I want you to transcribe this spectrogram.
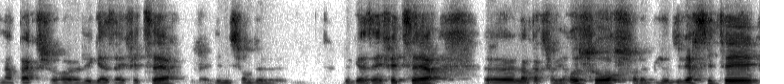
l'impact sur euh, les gaz à effet de serre, l'émission de, gaz à effet de serre, euh, l'impact sur les ressources, sur la biodiversité,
